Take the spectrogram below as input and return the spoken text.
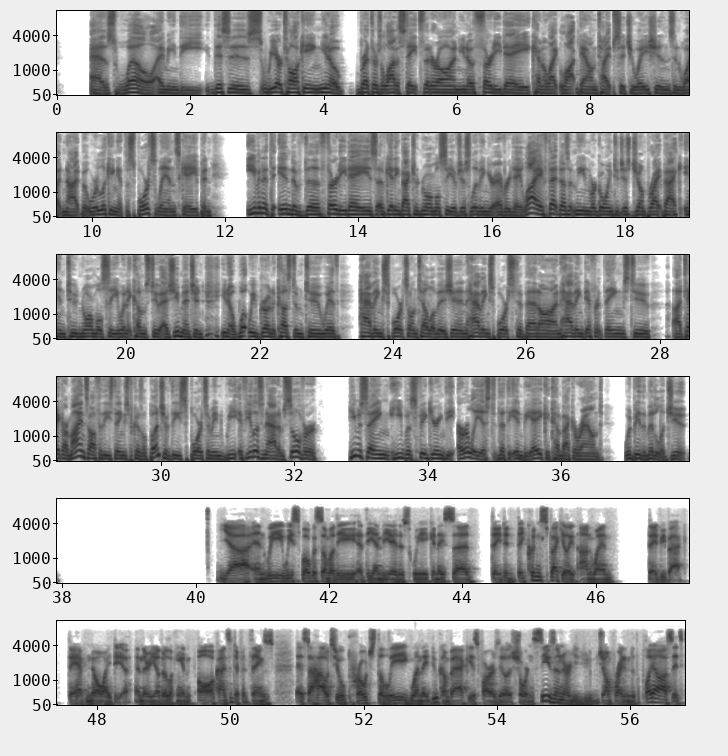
as well. I mean, the this is we are talking, you know, Brett, there's a lot of states that are on, you know, 30 day kind of like lockdown type situations and whatnot, but we're looking at the sports landscape and even at the end of the 30 days of getting back to normalcy of just living your everyday life, that doesn't mean we're going to just jump right back into normalcy when it comes to, as you mentioned, you know, what we've grown accustomed to with having sports on television, having sports to bet on, having different things to uh, take our minds off of these things because a bunch of these sports, I mean, we if you listen to Adam Silver, he was saying he was figuring the earliest that the NBA could come back around would be the middle of June. Yeah, and we we spoke with somebody at the NBA this week, and they said they did they couldn't speculate on when they'd be back. They have no idea, and they're you know they're looking at all, kinds of different things as to how to approach the league when they do come back, as far as you know, a shortened season or you jump right into the playoffs. It's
